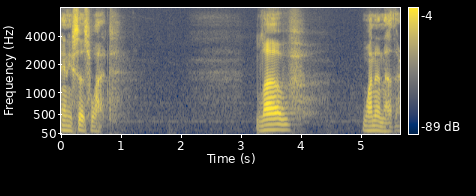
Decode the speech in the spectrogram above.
And he says, What? Love one another.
